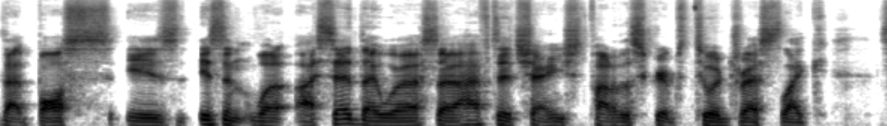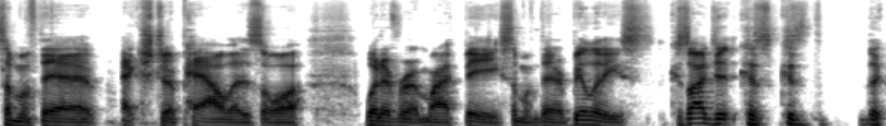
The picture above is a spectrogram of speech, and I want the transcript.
that boss is isn't what I said they were, so I have to change part of the script to address like some of their extra powers or whatever it might be, some of their abilities. Because I did because because the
